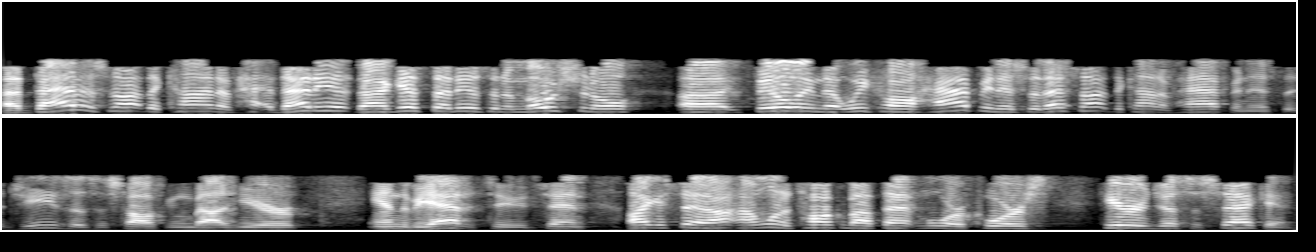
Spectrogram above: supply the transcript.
uh, that is not the kind of ha- that is i guess that is an emotional uh, feeling that we call happiness but that's not the kind of happiness that jesus is talking about here in the beatitudes and like i said i, I want to talk about that more of course here in just a second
